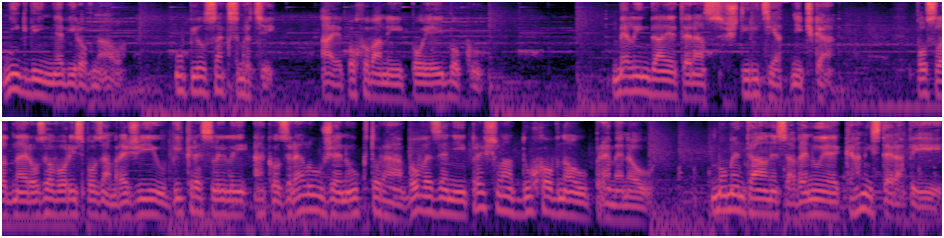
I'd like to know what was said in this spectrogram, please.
nikdy nevyrovnal. Upil sa k smrti a je pochovaný po jej boku. Melinda je teraz 40 Posledné rozhovory spoza mreží ju vykreslili ako zrelú ženu, ktorá vo vezení prešla duchovnou premenou. Momentálne sa venuje kanisterapii.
